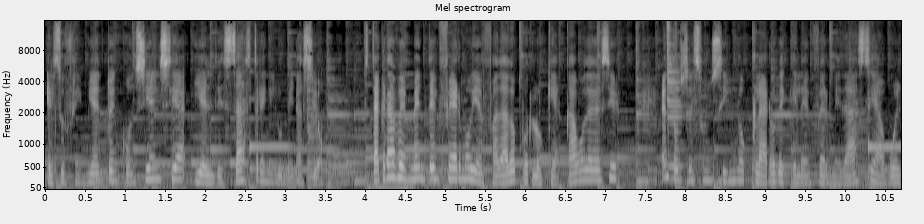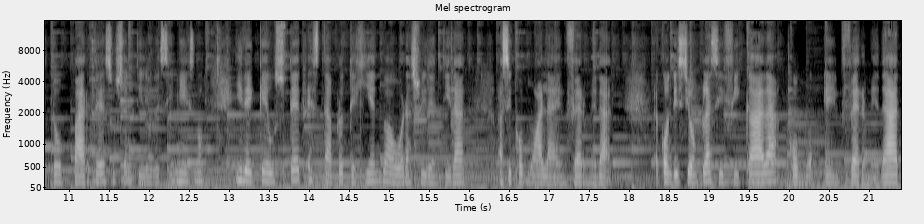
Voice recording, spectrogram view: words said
el sufrimiento en conciencia y el desastre en iluminación. ¿Está gravemente enfermo y enfadado por lo que acabo de decir? entonces es un signo claro de que la enfermedad se ha vuelto parte de su sentido de sí mismo y de que usted está protegiendo ahora su identidad, así como a la enfermedad. La condición clasificada como enfermedad,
